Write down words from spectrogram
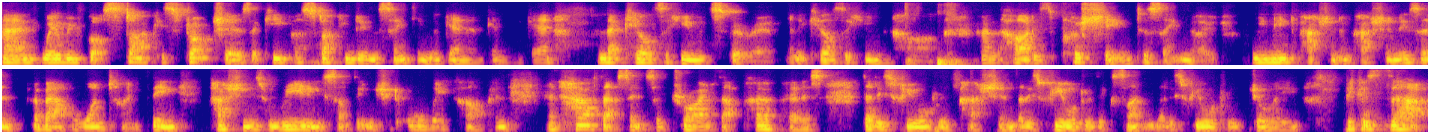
And where we've got stuck is structures that keep us stuck in doing the same thing again and again and again. And that kills the human spirit and it kills the human heart. And the heart is pushing to say no we need passion, and passion isn't about a one time thing. Passion is really something we should all wake up and, and have that sense of drive, that purpose that is fueled with passion, that is fueled with excitement, that is fueled with joy, because that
